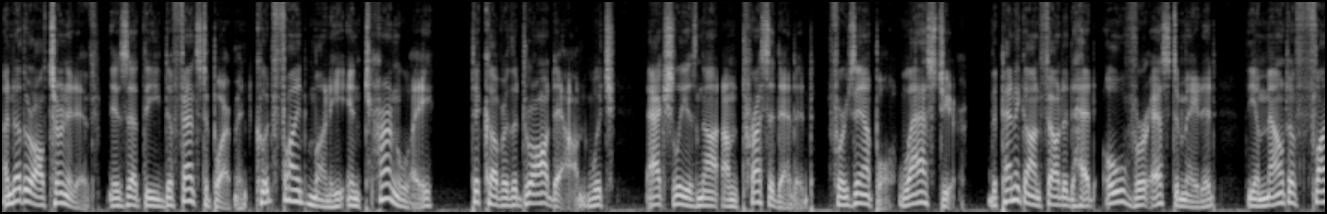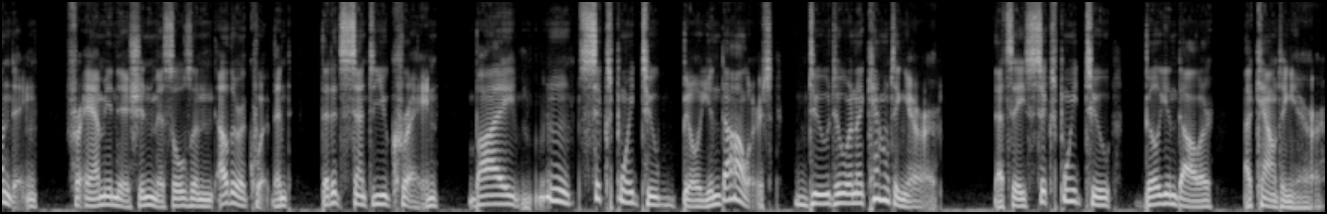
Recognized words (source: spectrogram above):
Another alternative is that the Defense Department could find money internally to cover the drawdown, which actually is not unprecedented. For example, last year, the Pentagon found it had overestimated the amount of funding for ammunition, missiles, and other equipment that it sent to Ukraine by mm, $6.2 billion due to an accounting error. That's a $6.2 billion accounting error.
